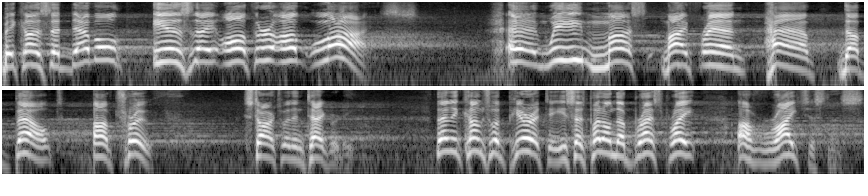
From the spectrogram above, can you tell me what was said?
because the devil is the author of lies. And we must, my friend, have the belt of truth. Starts with integrity. Then it comes with purity. He says, put on the breastplate of righteousness.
